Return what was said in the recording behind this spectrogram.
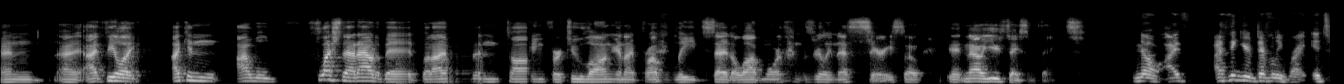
And I, I feel like I can I will flesh that out a bit, but I've been talking for too long and I probably said a lot more than was really necessary. So now you say some things. No, I I think you're definitely right. It's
